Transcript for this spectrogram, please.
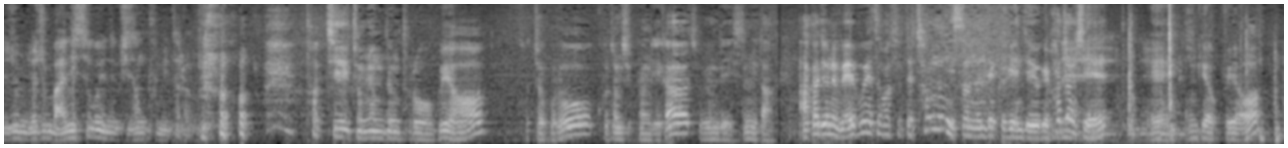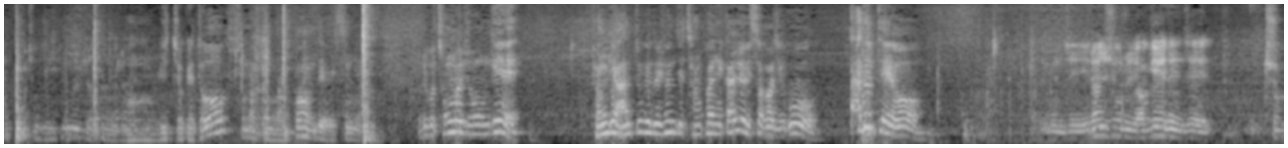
요즘 요즘 많이 쓰고 있는 기성품이더라고요. 터치 조명등 들어오고요. 저쪽으로 고정식 변기가 적용되어 있습니다. 아까 전에 외부에서 봤을 때 창문이 있었는데 그게 이제 여기 화장실 네, 예, 네. 옮겼고요. 힘을 줘서 그래요. 어, 위쪽에도 수납 공간 포함되어 있습니다. 그리고 정말 좋은 게 변기 안쪽에도 현재 장판이 깔려 있어가지고 따뜻해요. 그리고 이제 이런 식으로 여기에는 이제 주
